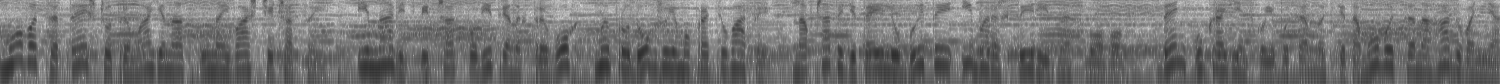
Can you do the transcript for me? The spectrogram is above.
Мова це те, що тримає нас у найважчі часи. І навіть під час повітряних тривог ми продовжуємо працювати, навчати дітей любити і берегти рідне слово. День української писемності та мови це нагадування,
